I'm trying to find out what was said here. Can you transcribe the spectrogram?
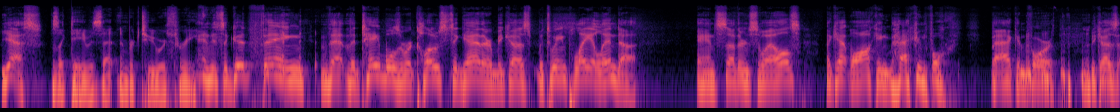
Yes. I was like, Dave, is that number two or three? And it's a good thing that the tables were close together because between Playa Linda and Southern Swells, I kept walking back and forth, back and forth because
